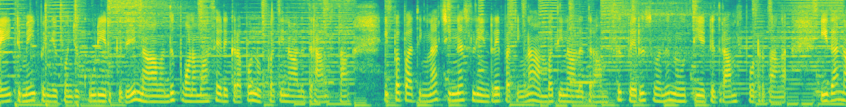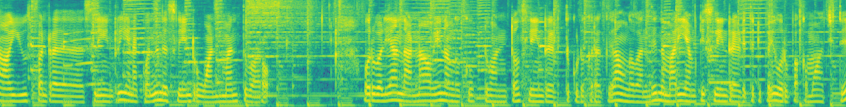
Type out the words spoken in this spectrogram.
ரேட்டுமே இப்போ இங்கே கொஞ்சம் கூடி இருக்குது. நான் வந்து போன மாதம் எடுக்கிறப்போ முப்பத்தி நாலு கிராம்ஸ் தான். இப்போ பார்த்தீங்கன்னா சின்ன சிலிண்டரே பார்த்தீங்கன்னா ஐம்பத்தி நாலு கிராம்ஸு பெருசு வந்து நூற்றி எட்டு கிராம்ஸ் போட்டிருக்காங்க. இதான் நான் யூஸ் பண்ணுற சிலிண்ட்ரு எனக்கு வந்து இந்த சிலிண்டர் ஒன் மந்த் வரும். ஒரு வழியாக அந்த அண்ணாவையும் நாங்கள் கூப்பிட்டு வந்துட்டோம் சிலிண்டர் எடுத்து கொடுக்குறக்கு அவங்க வந்து இந்த மாதிரி எம்டி சிலிண்டரை எடுத்துகிட்டு போய் ஒரு பக்கமாக வச்சுட்டு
